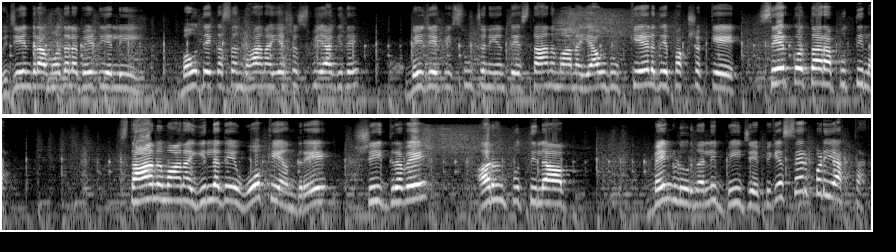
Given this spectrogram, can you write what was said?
ವಿಜೇಂದ್ರ ಮೊದಲ ಭೇಟಿಯಲ್ಲಿ ಬಹುತೇಕ ಸಂಧಾನ ಯಶಸ್ವಿಯಾಗಿದೆ. ಬಿಜೆಪಿ ಸೂಚನೆಯಂತೆ ಸ್ಥಾನಮಾನ ಯಾವುದು ಕೇಳದೆ ಪಕ್ಷಕ್ಕೆ ಸೇರ್ಕೋತಾರ ಪುತ್ತಿಲ್ಲ ಸ್ಥಾನಮಾನ ಇಲ್ಲದೆ ಓಕೆ ಅಂದ್ರೆ ಶೀಘ್ರವೇ ಅರುಣ್ ಪುತ್ತಿಲ ಬೆಂಗಳೂರಿನಲ್ಲಿ ಬಿಜೆಪಿಗೆ ಸೇರ್ಪಡೆಯಾಗ್ತಾರೆ.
